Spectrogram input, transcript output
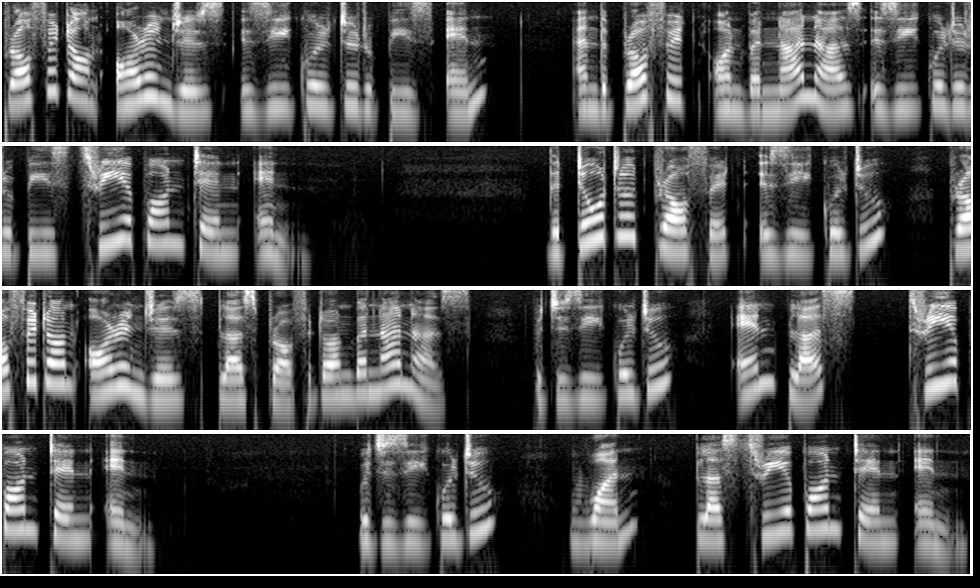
Profit on oranges is equal to rupees n and the profit on bananas is equal to rupees 3 upon 10 n. The total profit is equal to profit on oranges plus profit on bananas which is equal to n plus 3 upon 10 n which is equal to 1 plus 3 upon 10 n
